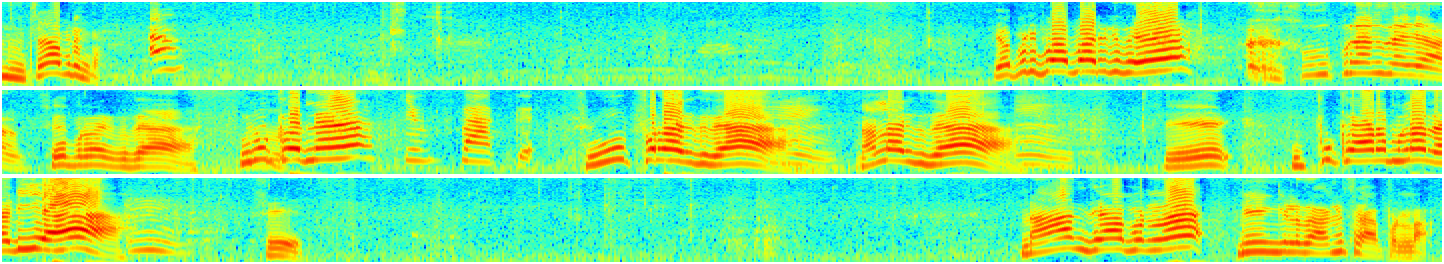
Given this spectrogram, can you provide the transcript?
ம் சாப்பிடுங்க. எப்படி பாப்பா இருக்குது சூப்பராக இருக்குதாயா சூப்பராக இருக்குதா? உனக்கு அண்ணே சூப்பராக இருக்குதா? நல்லா இருக்குதா? சரி உப்பு காரமெல்லாம் ரெடியா? சரி. நான் சாப்பிட்றேன் நீங்களும் வாங்க சாப்பிட்லாம்.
